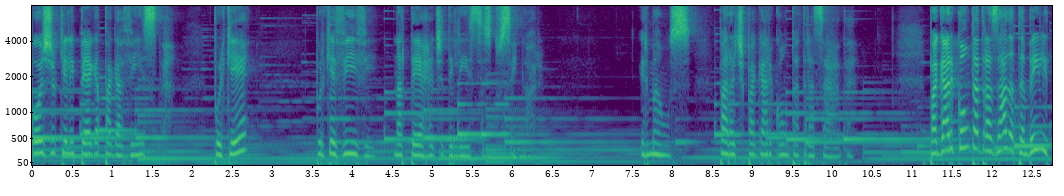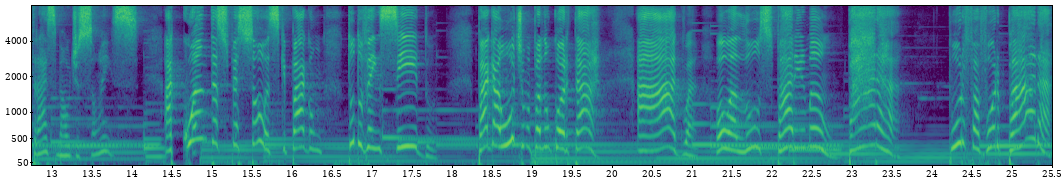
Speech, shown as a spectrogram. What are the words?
Hoje o que ele pega paga à vista. Por quê? Porque vive na terra de delícias do Senhor. Irmãos, para de pagar conta atrasada. Pagar conta atrasada também lhe traz maldições. Há quantas pessoas que pagam tudo vencido, paga o último para não cortar a água ou a luz. Para, irmão, para. Por favor, para.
